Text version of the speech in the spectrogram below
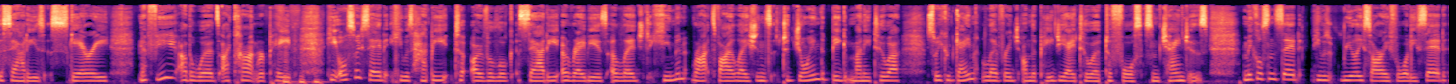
the Saudis scary and a few other words I can't repeat. he also said he was happy to overlook Saudi Arabia's alleged human rights violations to join the big money tour so he could gain leverage on the PGA tour to force some changes. Mickelson said he was really sorry for what he said,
